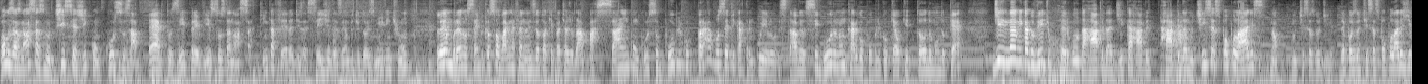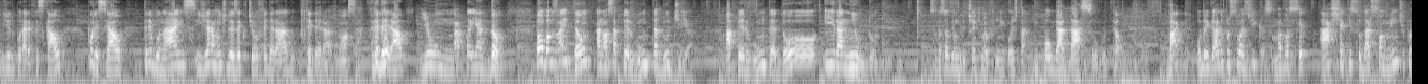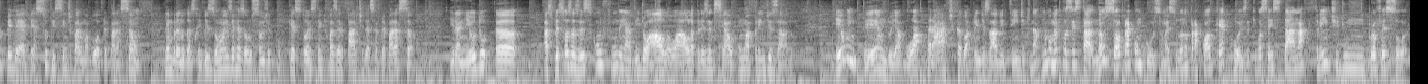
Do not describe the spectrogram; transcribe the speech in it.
Vamos às nossas notícias de concursos abertos e previstos da nossa quinta-feira, 16 de dezembro de 2021. Lembrando sempre que eu sou Wagner Fernandes e eu tô aqui para te ajudar a passar em concurso público para você ficar tranquilo, estável, seguro num cargo público que é o que todo mundo quer. Dinâmica do vídeo, pergunta rápida, dica rápida, notícias populares, não, notícias do dia. Depois notícias populares dividido por área fiscal, policial, tribunais e geralmente do executivo federado, federado, nossa, federal e um apanhadão. Bom, vamos lá então a nossa pergunta do dia. A pergunta é do Iranildo. Se você ouvir um gritinho aqui, meu filho hoje está empolgadaço, o Gutão. Wagner, obrigado por suas dicas, mas você acha que estudar somente por PDF é suficiente para uma boa preparação? Lembrando das revisões e resoluções de questões que tem que fazer parte dessa preparação. Iranildo, uh, as pessoas às vezes confundem a videoaula ou a aula presencial com o aprendizado. Eu entendo e a boa prática do aprendizado entende que no momento que você está não só para concurso, mas estudando para qualquer coisa, que você está na frente de um professor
